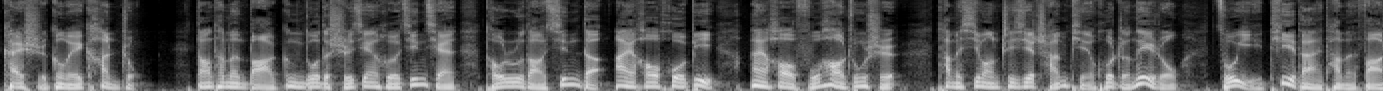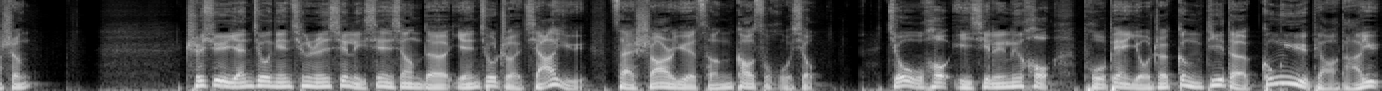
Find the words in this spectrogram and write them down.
开始更为看重。当他们把更多的时间和金钱投入到新的爱好货币、爱好符号中时，他们希望这些产品或者内容足以替代他们发声。持续研究年轻人心理现象的研究者贾宇在十二月曾告诉胡秀，九五后以及零零后普遍有着更低的公域表达欲，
